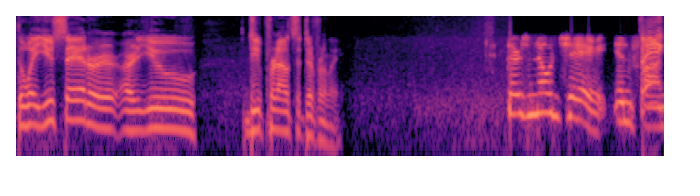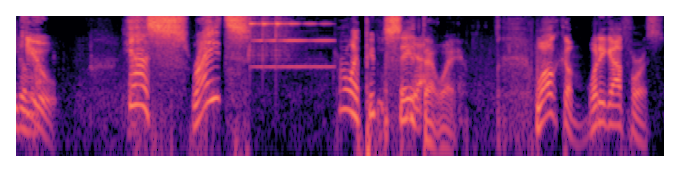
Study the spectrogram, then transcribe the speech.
the way you say it, or are you? Do you pronounce it differently? There's no J in Fond Thank you. Yes, right. I don't know why people say Yeah. it that way. Welcome. What do you got for us?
